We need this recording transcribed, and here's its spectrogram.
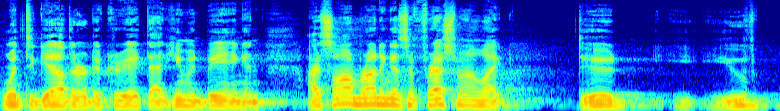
went together to create that human being. And I saw him running as a freshman. I'm like, dude, you've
